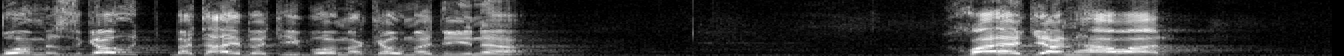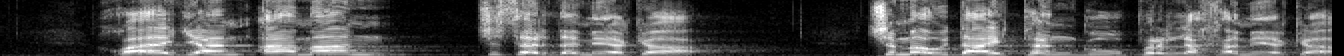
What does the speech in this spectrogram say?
بۆ مزگەوت بە تایبەتی بۆ مەکە و مەدینە خوایە گیان هاوار خوایە گیان ئامان چ سەردەمێکە چ مەودای تەنگ و پڕ لە خەمێکە!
